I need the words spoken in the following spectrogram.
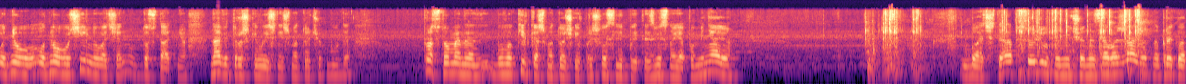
одного, одного ущільнювача ну, достатньо. Навіть трошки лишній шматочок буде. Просто у мене було кілька шматочків, прийшлось ліпити. Звісно, я поміняю. Бачите, абсолютно нічого не заважає. От, наприклад,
